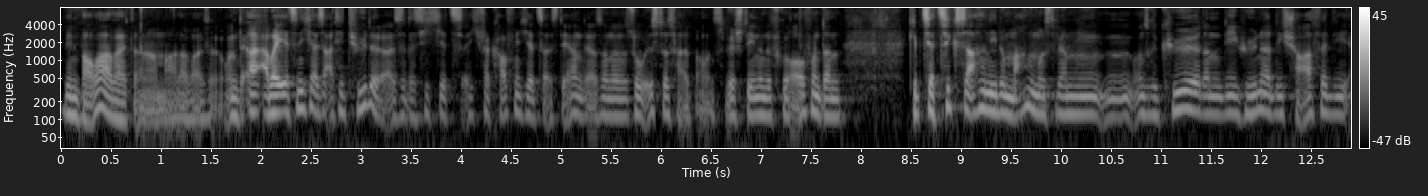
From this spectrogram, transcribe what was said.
wie ein Bauarbeiter normalerweise. Und, äh, aber jetzt nicht als Attitüde, also dass ich jetzt, ich verkaufe mich jetzt als der und der, sondern so ist das halt bei uns. Wir stehen in der Früh auf und dann gibt es ja zig Sachen, die du machen musst. Wir haben mm, unsere Kühe, dann die Hühner, die Schafe, die,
